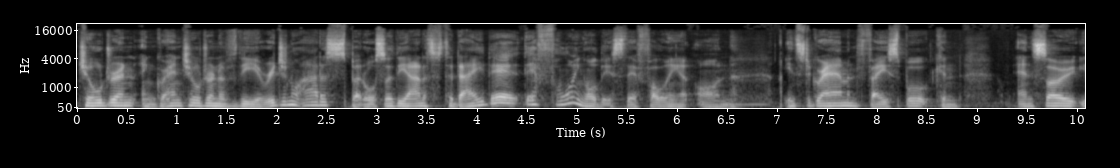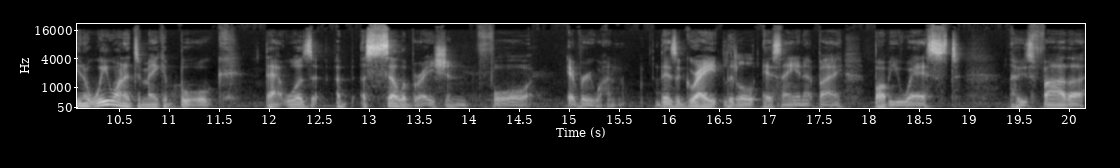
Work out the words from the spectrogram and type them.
children and grandchildren of the original artists, but also the artists today, they're they're following all this. They're following it on Instagram and Facebook and and so, you know, we wanted to make a book that was a, a celebration for everyone. There's a great little essay in it by Bobby West, whose father,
